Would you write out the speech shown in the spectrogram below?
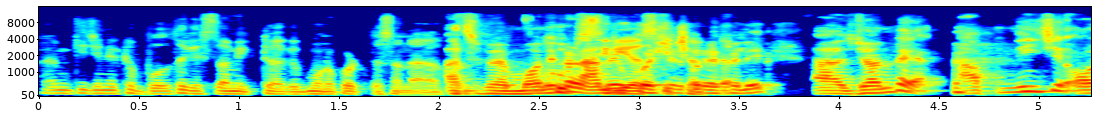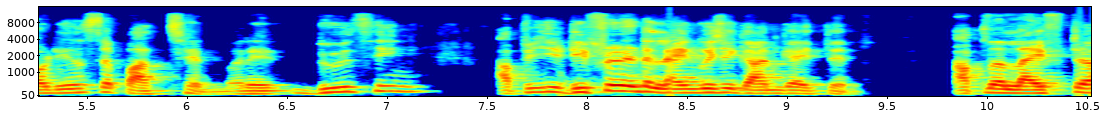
আমি কি জানি একটা বলতে গেছিলাম একটু আগে মনে পড়তেছে না এখন। আচ্ছা ভাই মনে খুব করেন আমি কোয়েশ্চেন কিছু করে একটা। ফেলি আহ, জন ভাই আপনি যে অডিয়েন্সটা পাচ্ছেন মানে ডু ইউ থিঙ্ক আপনি যে ডিফারেন্ট ল্যাঙ্গুয়েজে গান গাইতেন আপনার লাইফটা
